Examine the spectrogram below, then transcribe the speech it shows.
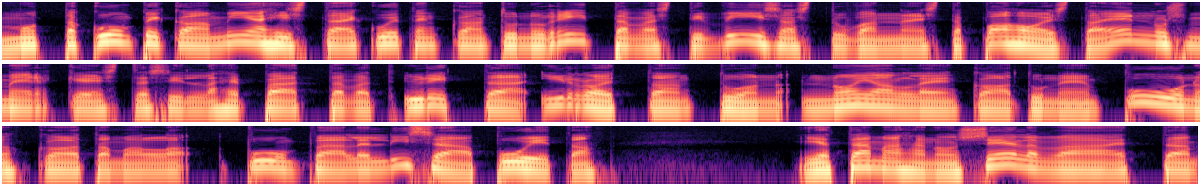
mutta kumpikaan miehistä ei kuitenkaan tunnu riittävästi viisastuvan näistä pahoista ennusmerkeistä, sillä he päättävät yrittää irroittaa tuon nojalleen kaatuneen puun kaatamalla puun päälle lisää puita. Ja tämähän on selvää, että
